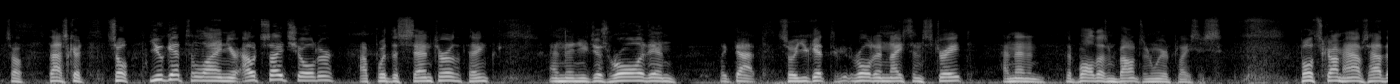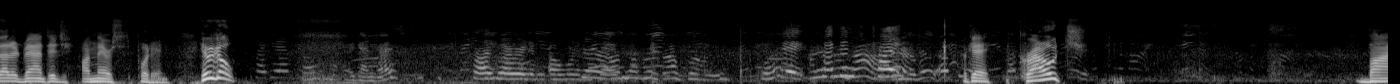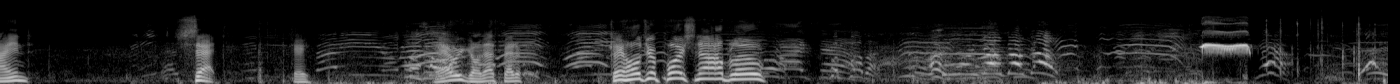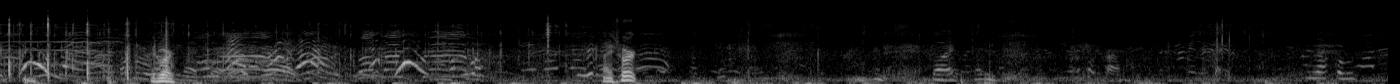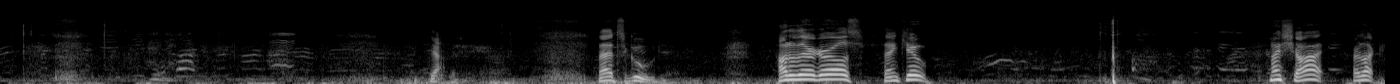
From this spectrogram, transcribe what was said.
So that's good. So you get to line your outside shoulder up with the center of the thing, and then you just roll it in like that. So you get to roll it in nice and straight, and then the ball doesn't bounce in weird places. Both scrum halves have that advantage on their put in. Here we go. Again, guys. Sorry, we're ready. Oh, we're ready. Okay, second tight. Okay, crouch, bind, set. Okay, there we go. That's better. Okay, hold your push now, Blue. Go, go, go! Good work. Nice work. Yeah. That's good. Out of there, girls. Thank you. Nice shot. Hard luck.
